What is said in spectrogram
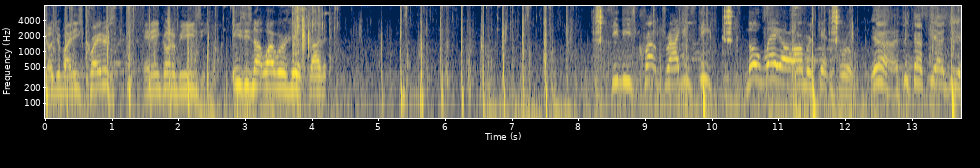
Judging by these craters, it ain't gonna be easy. Easy's not why we're here, Private. See these Kraut dragons' teeth? No way our armor's getting through. Yeah, I think that's the idea.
